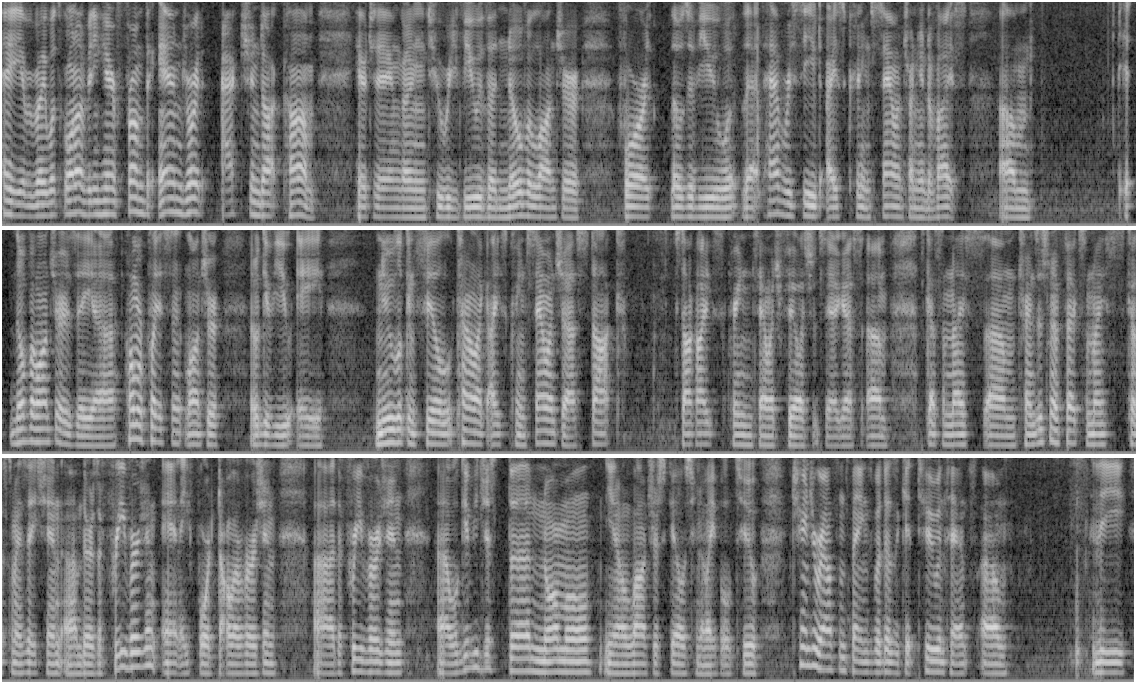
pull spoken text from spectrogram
Hey everybody, what's going on? Vinny here from the AndroidAction.com. Here today I'm going to review the Nova Launcher for those of you that have received Ice Cream Sandwich on your device. Um, it, Nova Launcher is a uh, home replacement launcher that'll give you a new look and feel, kind of like Ice Cream Sandwich, uh, stock stock ice cream sandwich feel I should say I guess. Um, it's got some nice um, transition effects some nice customization. Um, there's a free version and a four dollar version. Uh, the free version uh, will give you just the normal you know launcher skills you know able to change around some things but doesn't get too intense. Um, the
